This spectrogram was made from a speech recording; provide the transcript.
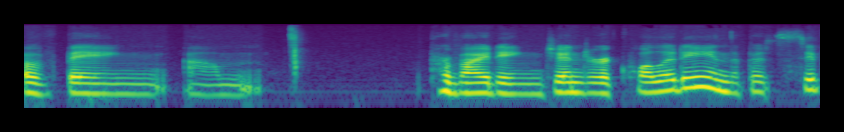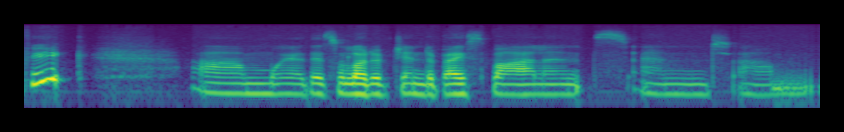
of being um, promoting gender equality in the Pacific, um, where there's a lot of gender based violence and, um,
